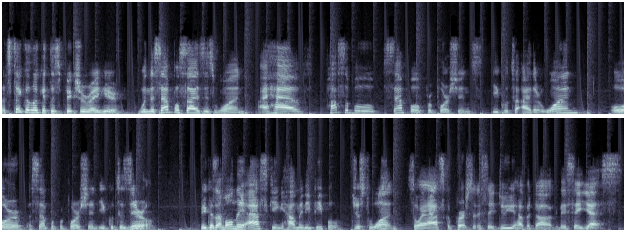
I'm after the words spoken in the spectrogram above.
Let's take a look at this picture right here. When the sample size is 1, I have possible sample proportions equal to either 1 or a sample proportion equal to 0. Because I'm only asking how many people, just one. So I ask a person, I say, Do you have a dog? They say yes.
